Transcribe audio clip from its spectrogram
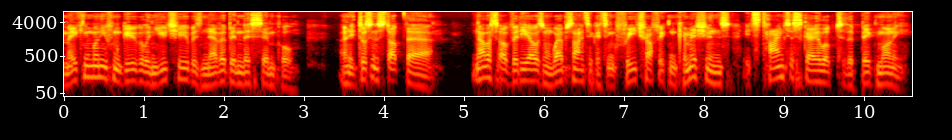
Making money from Google and YouTube has never been this simple. And it doesn't stop there. Now that our videos and websites are getting free traffic and commissions, it's time to scale up to the big money.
